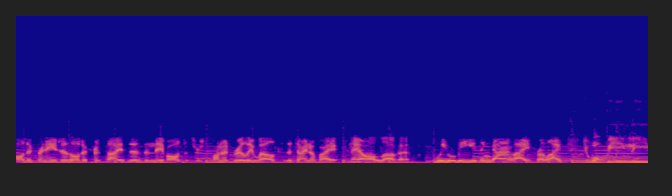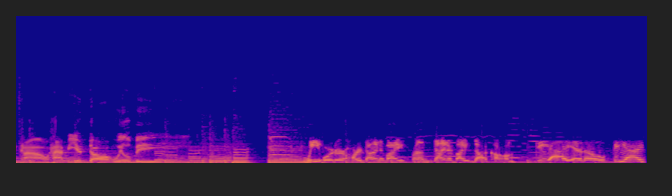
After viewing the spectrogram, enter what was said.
all different ages, all different sizes, and they've all just responded really well to the Dinovite, and they all love it. We will be using Dinovite for life. You won't believe how happy your dog will be. We order our Dinovite from Dinovite.com. D I N O V I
